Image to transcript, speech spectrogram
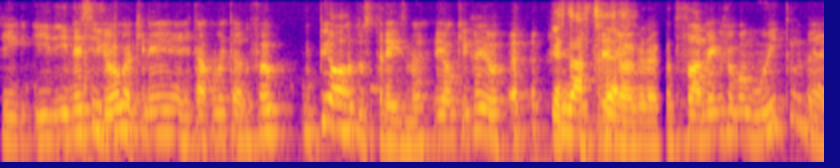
Sim, e, e, nesse jogo aqui, nem a gente tava comentando, foi o pior dos três, né? E é o que ganhou. Exato. Os três é. jogos, né? Quando o Flamengo jogou muito, né?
